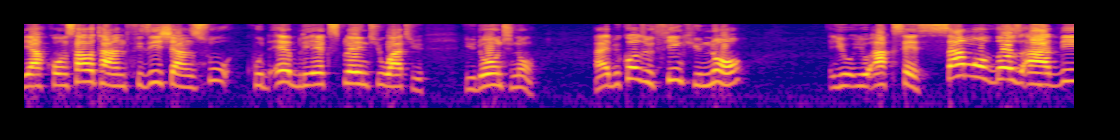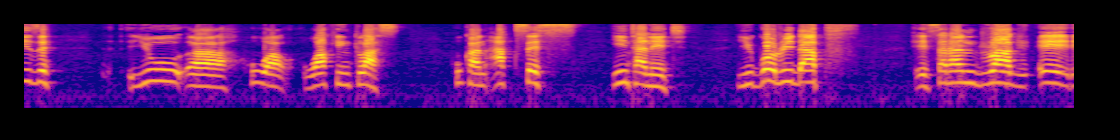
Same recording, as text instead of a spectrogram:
They are consultant physicians who could ably explain to you what you, you don't know. Uh, because you think you know, you, you access. Some of those are these, you uh, who are working class, who can access internet. You go read up a certain drug, a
